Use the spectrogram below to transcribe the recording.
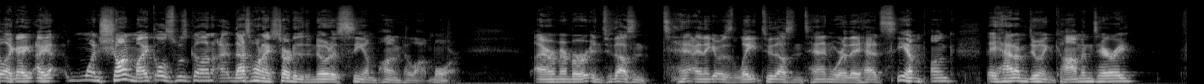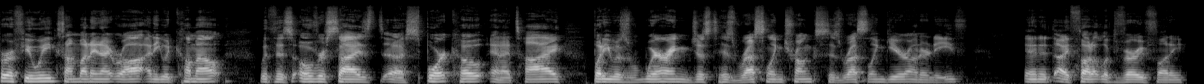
like i, I when Shawn Michaels was gone I, that's when i started to notice CM Punk a lot more. I remember in 2010 i think it was late 2010 where they had CM Punk they had him doing commentary for a few weeks on Monday Night Raw and he would come out with this oversized uh, sport coat and a tie but he was wearing just his wrestling trunks his wrestling gear underneath and it, i thought it looked very funny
